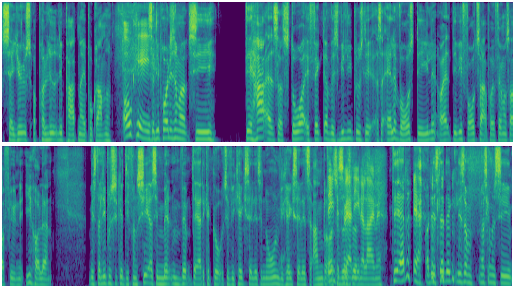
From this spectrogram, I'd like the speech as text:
seriøs og pålidelig partner i programmet. Okay. Så de prøver ligesom at sige, det har altså store effekter, hvis vi lige pludselig, altså alle vores dele og alt det, vi foretager på F-35-flyene i Holland, hvis der lige pludselig skal differentieres imellem, hvem det er, det kan gå til. Vi kan ikke sælge til nogen, vi kan ikke sælge til andre. det er en besværlig en at lege med. Det er det, Ja. og det er slet ikke ligesom, hvad skal man sige,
